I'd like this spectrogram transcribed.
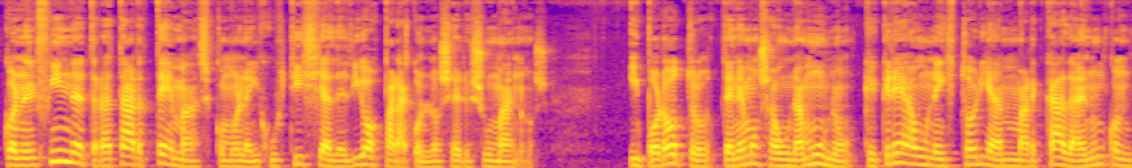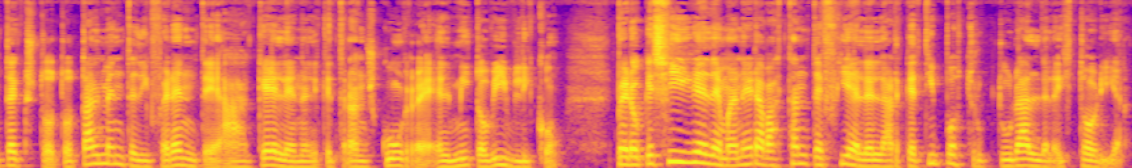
con el fin de tratar temas como la injusticia de Dios para con los seres humanos. Y por otro, tenemos a Unamuno, que crea una historia enmarcada en un contexto totalmente diferente a aquel en el que transcurre el mito bíblico, pero que sigue de manera bastante fiel el arquetipo estructural de la historia,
